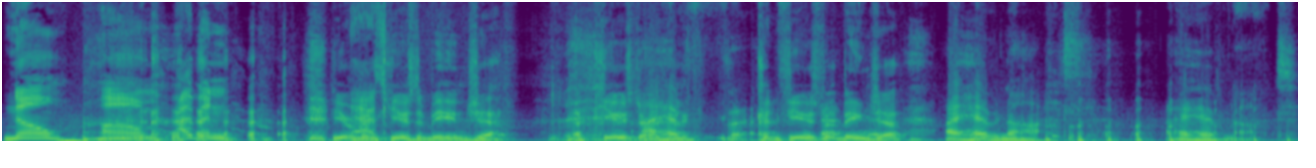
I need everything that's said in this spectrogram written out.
No, um, I've been you ever been accused of being Jeff? Accused or I have- confused with being Jeff? I have not. I have not.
